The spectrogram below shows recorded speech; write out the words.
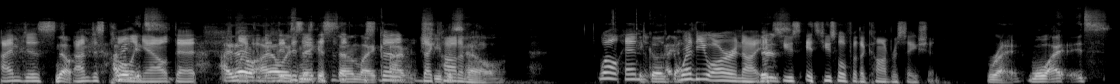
I'm just No, I'm just I mean, calling out that I know. Like, I th- always this is- make it this is the- sound this is like the I'm cheap as dichotomy. hell. Well and goes whether you are or not it's There's- use, it's useful for the conversation. Right. Well, I it's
